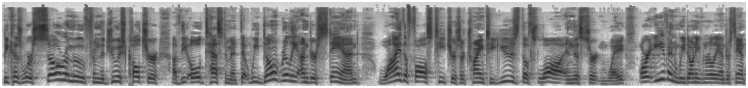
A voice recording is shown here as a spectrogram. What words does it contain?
because we're so removed from the Jewish culture of the Old Testament that we don't really understand why the false teachers are trying to use this law in this certain way, or even we don't even really understand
